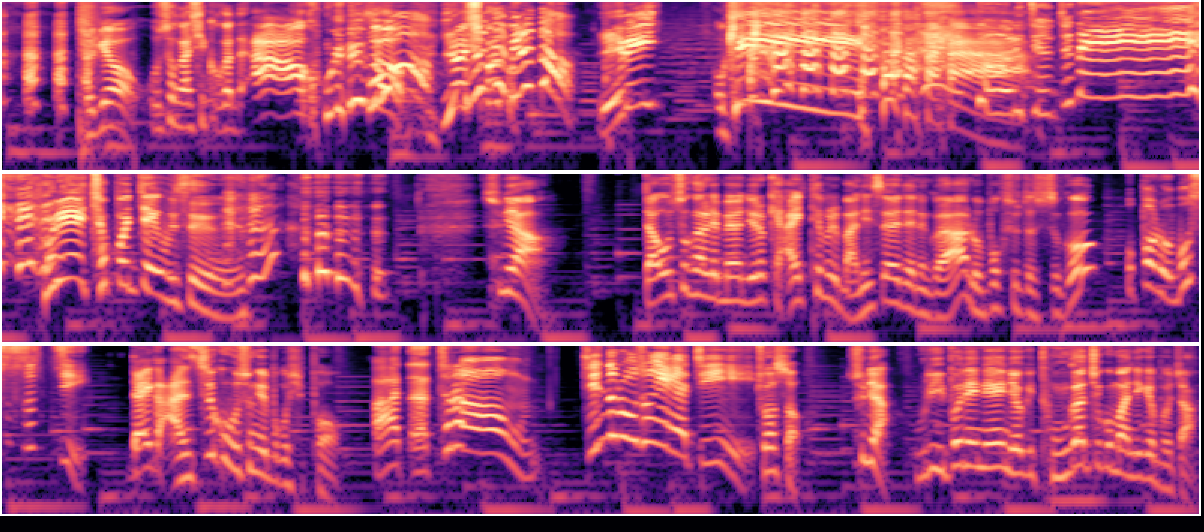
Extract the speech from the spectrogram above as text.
저기요 우승하실 것 같아 아, 아 공격해서 야 씨발 밀었다. 예레이 오케이 우리 춤추네. 우리의 첫 번째 우승 순이야 나 우승하려면 이렇게 아이템을 많이 써야 되는 거야 로벅스도 쓰고 오빠 로보스 썼지? 나 이거 안 쓰고 우승해보고 싶어 아 나처럼 찐으로 우승해야지. 좋았어 순이야 우리 이번에는 여기 돈 가지고 만이겨 보자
